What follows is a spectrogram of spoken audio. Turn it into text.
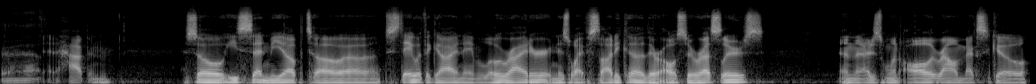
Yeah. it happened. So he set me up to uh, stay with a guy named Lowrider and his wife Sadika. They're also wrestlers. And then I just went all around Mexico.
